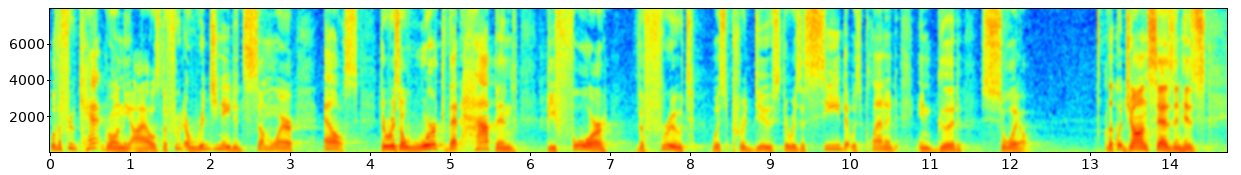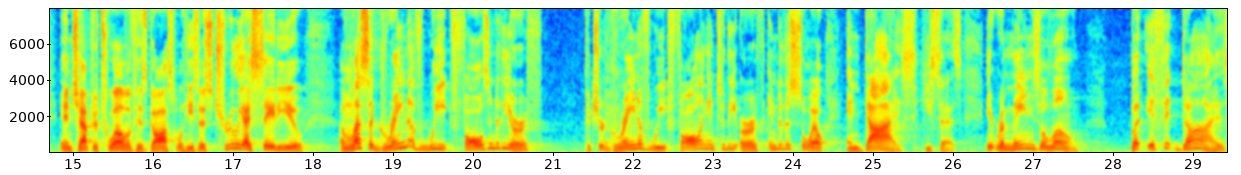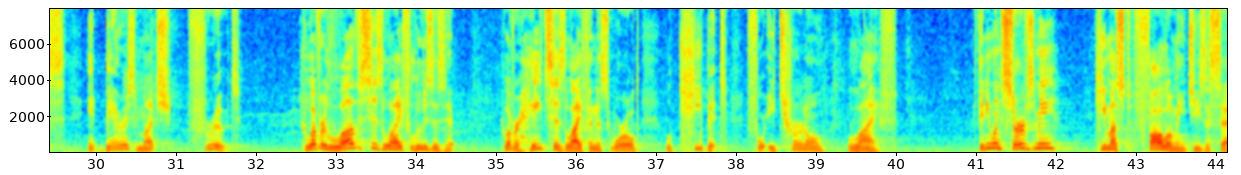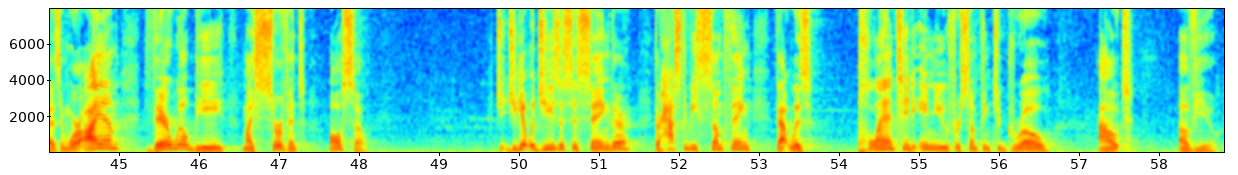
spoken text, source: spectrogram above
Well, the fruit can't grow in the aisles. The fruit originated somewhere else. There was a work that happened before the fruit was produced. There was a seed that was planted in good soil. Look what John says in, his, in chapter 12 of his gospel. He says, Truly I say to you, unless a grain of wheat falls into the earth, picture a grain of wheat falling into the earth, into the soil, and dies, he says, it remains alone. But if it dies, it bears much fruit. Whoever loves his life loses it. Whoever hates his life in this world will keep it for eternal life. If anyone serves me, he must follow me, Jesus says. And where I am, there will be my servant also. Do you get what Jesus is saying there? There has to be something that was planted in you for something to grow out of you.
